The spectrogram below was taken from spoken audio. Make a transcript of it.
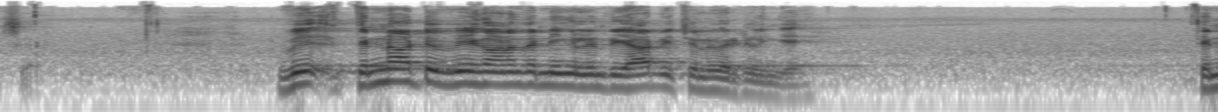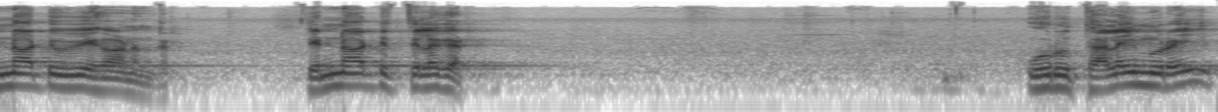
சரி. வே தென்னாட்டு விவேகானந்தர் நீங்கள் என்று யாரை சொல்லுவீர்கள் இங்கே? தென்னாட்டு விவேகானந்தர். தென்னாட்டு திலகர். ஒரு தலைமுறை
